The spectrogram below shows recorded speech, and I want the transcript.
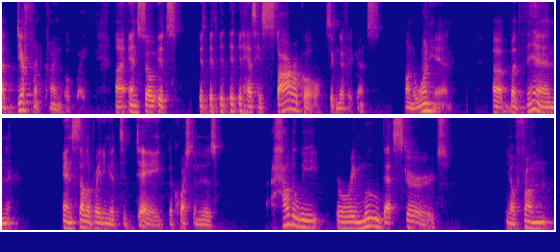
a different kind of way. Uh, and so it's it, it, it, it has historical significance on the one hand, uh, but then and celebrating it today, the question is how do we remove that scourge you know from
